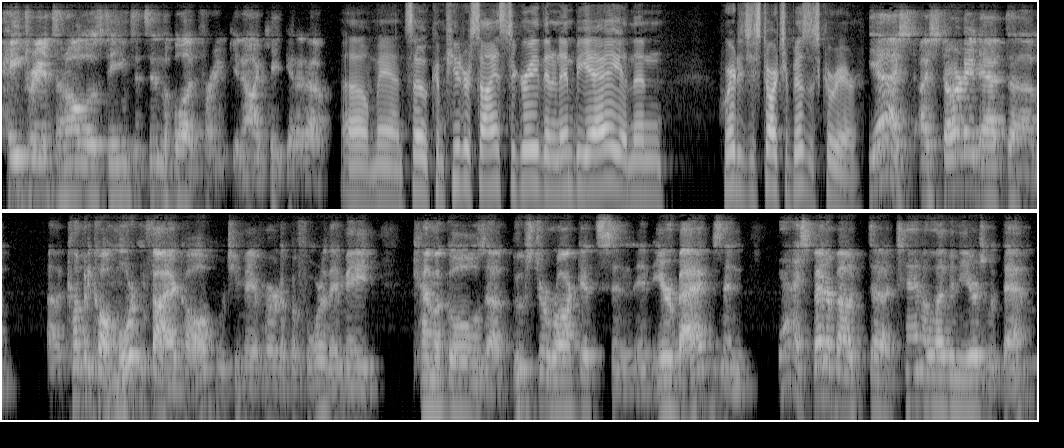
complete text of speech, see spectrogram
Patriots and all those teams, it's in the blood, Frank. You know, I can't get it out. Oh, man. So computer science degree, then an MBA, and then where did you start your business career? Yeah, I, I started at um, a company called Morton Thiokol, which you may have heard of before. They made chemicals, uh, booster rockets, and, and, airbags. And yeah, I spent about uh, 10, 11 years with them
